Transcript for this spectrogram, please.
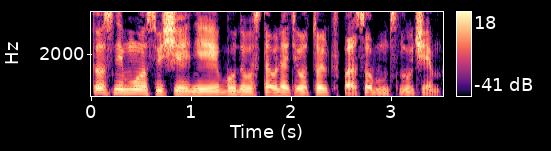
то сниму освещение и буду выставлять его только по особым случаям.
